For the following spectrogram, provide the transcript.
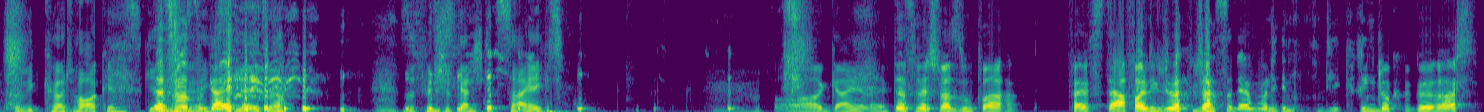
so wie Kurt Hawkins gegen Das war so geil. Slater. So Finish wird gar nicht gezeigt. Oh, geil, ey. Das Match war super. Five Star. Vor allem, dann irgendwann hinten die Ringglocke gehört.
